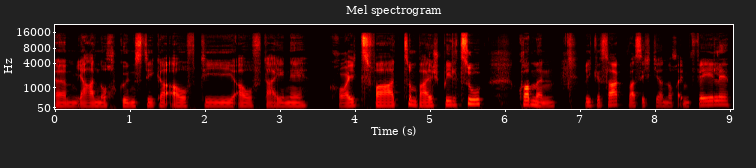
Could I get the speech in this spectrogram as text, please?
ähm, ja, noch günstiger auf die auf deine Kreuzfahrt zum Beispiel zu kommen. Wie gesagt, was ich dir noch empfehle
